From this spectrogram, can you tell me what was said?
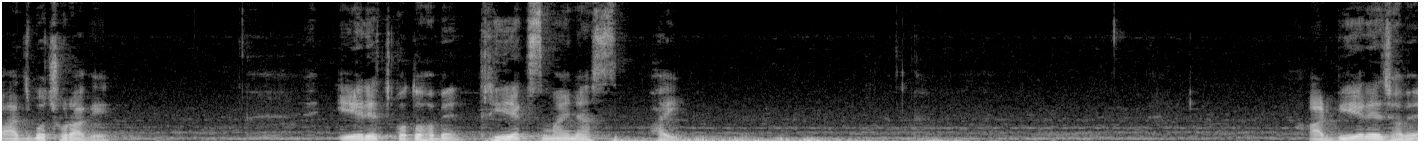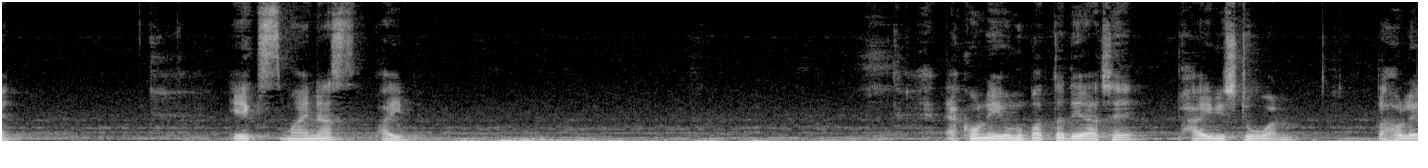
পাঁচ বছর আগে। এর এজ কত হবে? থ্রি এক্স মাইনাস ফাইভ আর বি এর এজ হবে এক্স মাইনাস ফাইভ এখন এই অনুপাতটা দেওয়া আছে ফাইভ ইস টু ওয়ান তাহলে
